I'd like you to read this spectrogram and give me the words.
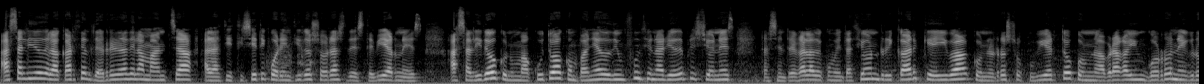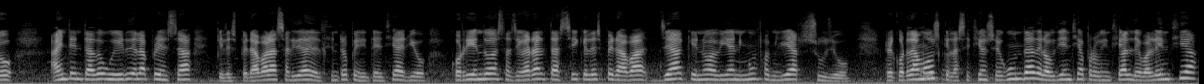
ha salido de la cárcel de Herrera de la Mancha a las 17 y 42 horas de este viernes. Ha salido con un macuto acompañado de un funcionario de prisiones tras entregar la documentación Ricard, que iba con el rostro cubierto con una braga y un gorro negro, ha intentado huir de la prensa que le esperaba a la salida del centro penitenciario, corriendo hasta llegar al taxi que le esperaba, ya que no había ningún familiar suyo. Recordamos que la sección segunda de la Audiencia Provincial de Valencia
